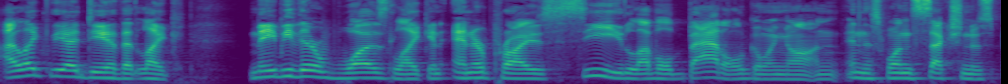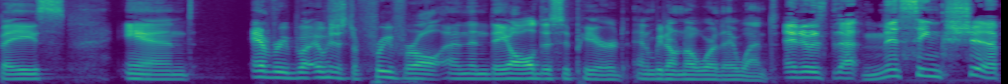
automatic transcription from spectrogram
I like the idea that like maybe there was like an Enterprise C level battle going on in this one section of space, and everybody it was just a free for all, and then they all disappeared, and we don't know where they went. And it was that missing ship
